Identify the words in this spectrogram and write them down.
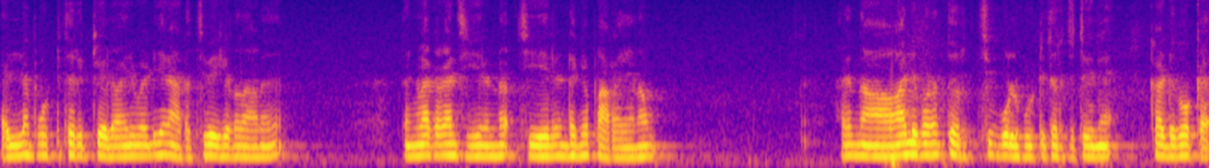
എല്ലാം പൊട്ടിത്തെറിക്കുമല്ലോ. അതിന് വേണ്ടി ഞാൻ അടച്ച് വെക്കുന്നതാണ് നിങ്ങളൊക്കെ അങ്ങനെ ചെയ്യണ്ട ചെയ്യലുണ്ടെങ്കിൽ പറയണം. അത് നാല് പുറം തെറിച്ച് പൊള്ളി പൊട്ടിത്തെറിച്ചിട്ട് പിന്നെ കടുകൊക്കെ.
